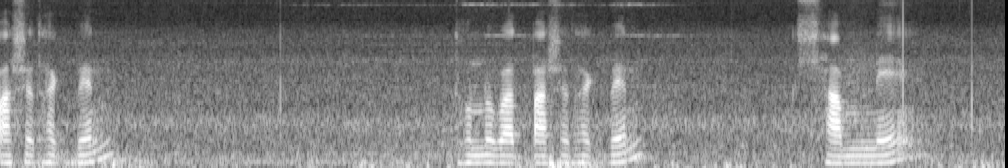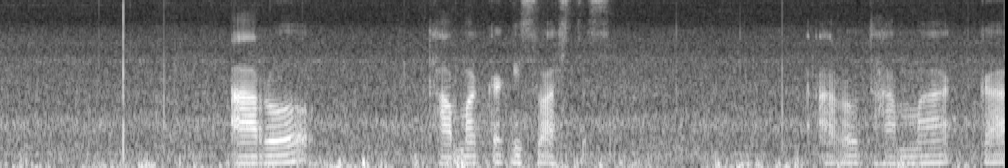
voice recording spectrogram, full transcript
পাশে থাকবেন। ধন্যবাদ, পাশে থাকবেন। সামনে আরও ধামাকা কিছু আসতেছে। আরও ধামাকা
